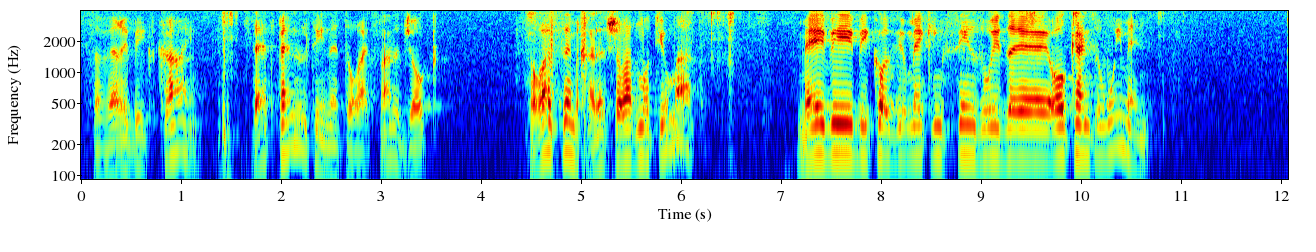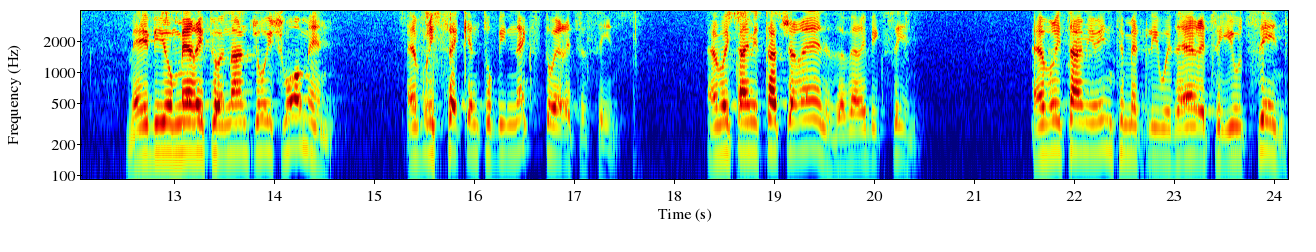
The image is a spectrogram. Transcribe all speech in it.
It's a very big crime. That penalty in the Torah, it's not a joke. Torah says Mechalel Shabbat mot yumat. Maybe because you're making sins with uh, all kinds of women. Maybe you're married to a non-Jewish woman. Every second to be next to her, it's a sin. Every time you touch her hand, it's a very big sin. Every time you're intimately with her, it's a huge sin.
